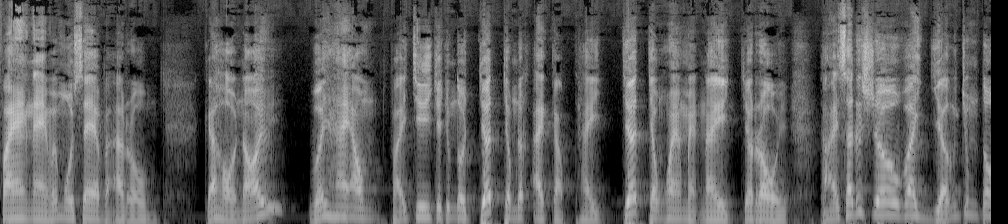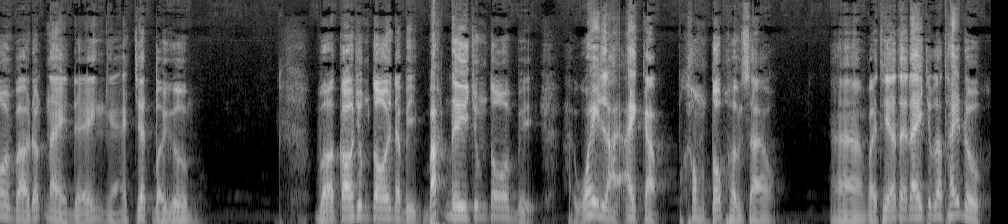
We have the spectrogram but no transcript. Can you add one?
phàn nàn với Môi-se và Aaron. Cả hội nói với hai ông, phải chi cho chúng tôi chết trong đất Ai Cập hay chết trong hoang mạc này cho rồi. Tại sao Đức Sô va dẫn chúng tôi vào đất này để ngã chết bởi gươm? Vợ con chúng tôi đã bị bắt đi, chúng tôi bị quay lại Ai Cập không tốt hơn sao? À, vậy thì ở tại đây chúng ta thấy được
